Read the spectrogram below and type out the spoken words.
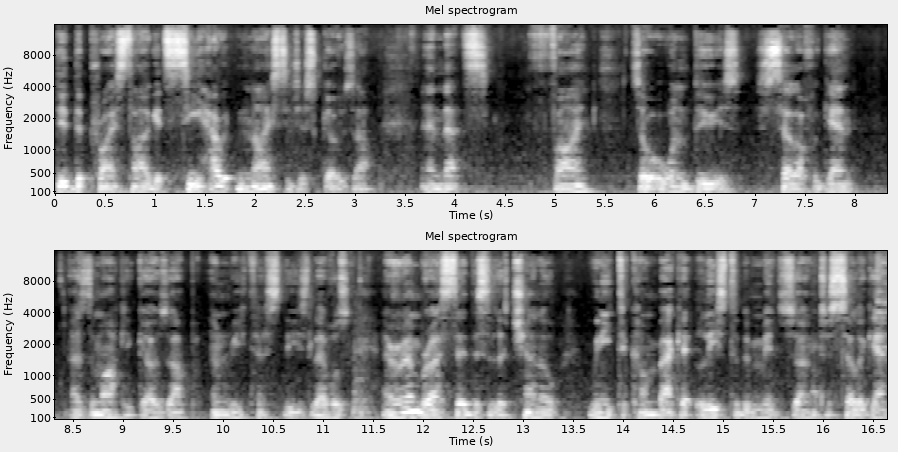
did the price target. See how it nicely just goes up and that's fine. So what we want to do is sell off again as the market goes up and retest these levels. And remember, I said this is a channel we need to come back at least to the mid zone to sell again.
